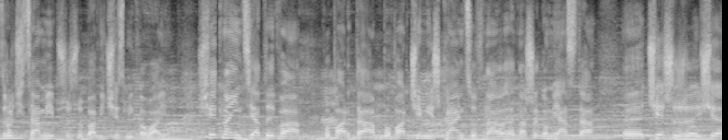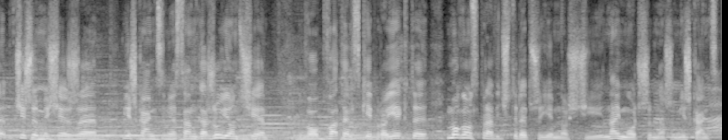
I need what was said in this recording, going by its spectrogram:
z rodzicami przyszły bawić się z Mikołajem. Świetna inicjatywa, poparta poparciem mieszkańców na, naszego miasta. E, Cieszy, że się, cieszymy się, że mieszkańcy miasta angażując się w obywatelskie projekty mogą sprawić tyle przyjemności najmłodszym naszym mieszkańcom.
